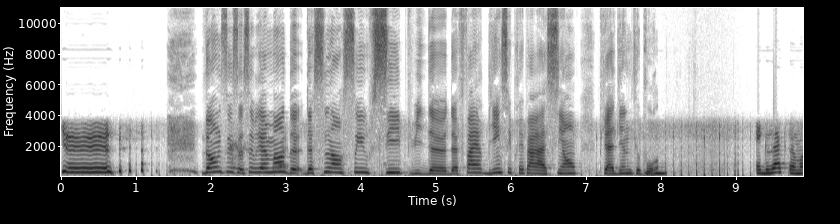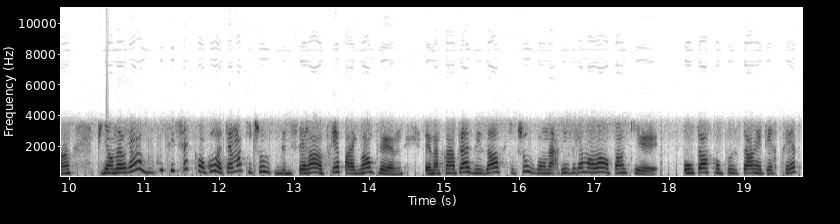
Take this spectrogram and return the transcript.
que... Donc, c'est ça. C'est vraiment de, de, se lancer aussi, puis de, de, faire bien ses préparations, puis advienne que pour mm. Exactement. Puis il y en a vraiment beaucoup. Tu sais, chaque concours a tellement quelque chose de différent à offrir. Par exemple, euh, euh, ma première place des arts, c'est quelque chose où on arrive vraiment là en tant qu'auteur, compositeur, interprète.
